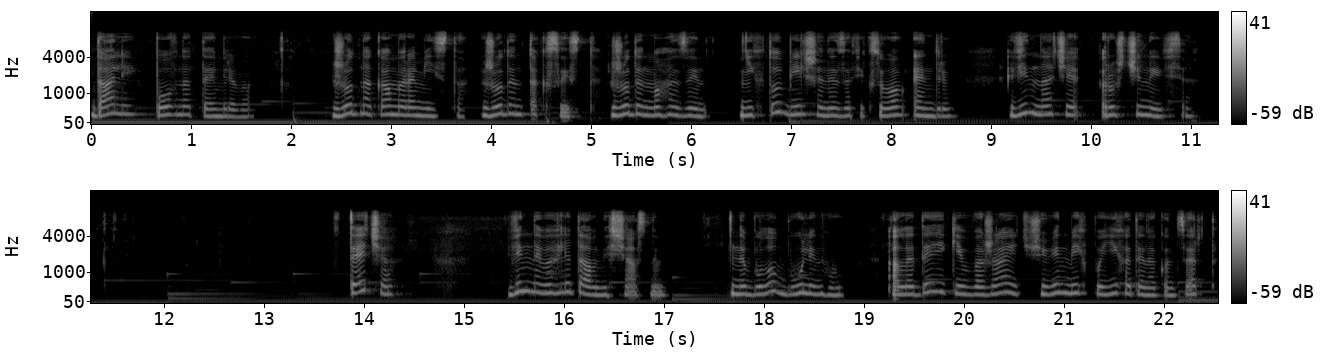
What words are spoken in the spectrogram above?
Далі повна темрява. Жодна камера міста, жоден таксист, жоден магазин, ніхто більше не зафіксував Ендрю. Він наче розчинився. Втеча він не виглядав нещасним, не було булінгу, але деякі вважають, що він міг поїхати на концерт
